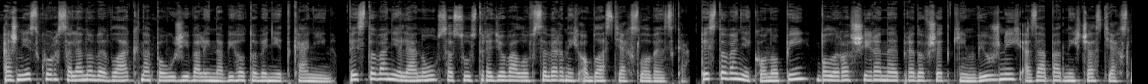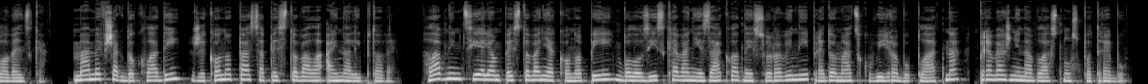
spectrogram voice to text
až neskôr sa ľanové vlákna používali na vyhotovenie tkanín. Pestovanie ľanu sa sústreďovalo v severných oblastiach Slovenska. Pestovanie konopy bolo rozšírené predovšetkým v južných a západných častiach Slovenska. Máme však doklady, že konopa sa pestovala aj na Liptove. Hlavným cieľom pestovania konopy bolo získavanie základnej suroviny pre domácku výrobu plátna, prevažne na vlastnú spotrebu.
